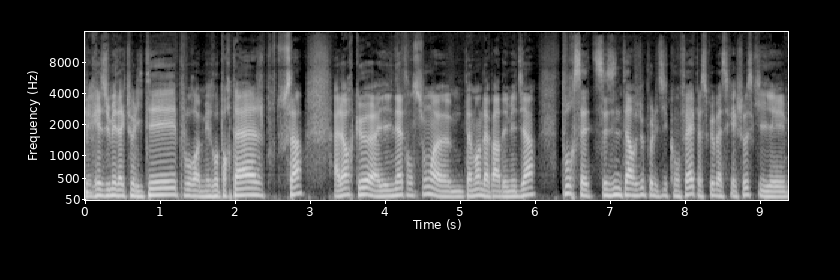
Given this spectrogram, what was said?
mes résumés d'actualité, pour euh, mes reportages, pour tout ça. Alors que euh, il y a une attention, euh, notamment de la part des médias, pour cette, ces interviews politiques qu'on fait, parce que bah, c'est quelque chose qui est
